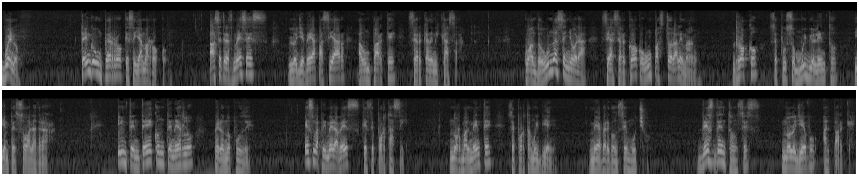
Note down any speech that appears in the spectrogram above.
Bueno, tengo un perro que se llama Rocco. Hace tres meses lo llevé a pasear a un parque cerca de mi casa. Cuando una señora se acercó con un pastor alemán, Rocco se puso muy violento y empezó a ladrar. Intenté contenerlo, pero no pude. Es la primera vez que se porta así. Normalmente se porta muy bien. Me avergoncé mucho. Desde entonces no lo llevo al parque.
